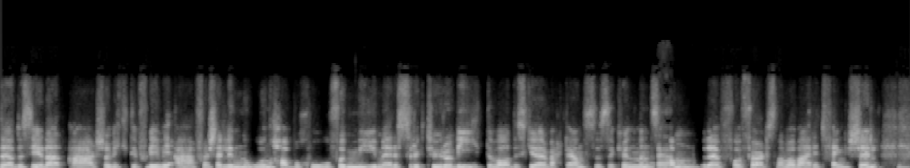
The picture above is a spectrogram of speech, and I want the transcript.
det, du sier der, er så viktig, fordi vi er forskjellige. Noen har behov for mye mer struktur og vite hva de skal gjøre hvert eneste sekund, mens ja. andre får følelsen av å være i et fengsel. Mm.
